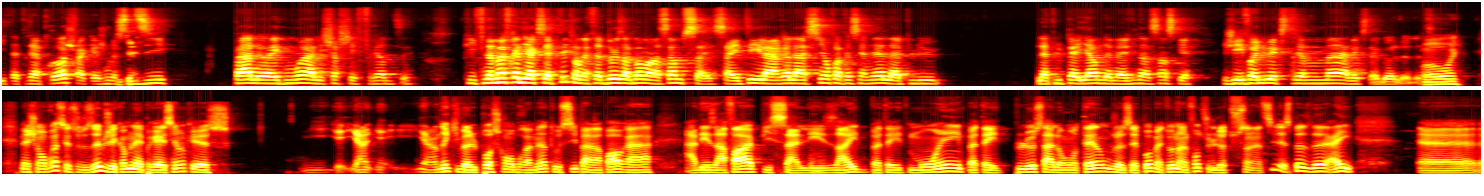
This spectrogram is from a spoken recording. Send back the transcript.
il était, très proche. Fait que je me suis dit, pas là, avec moi, aller chercher Fred, tu sais. Puis finalement, Fred a accepté, puis on a fait deux albums ensemble. Ça, ça, a été la relation professionnelle la plus, la plus payante de ma vie, dans le sens que j'ai évolué extrêmement avec ce gars-là. Oui, oui. Mais je comprends ce que tu veux dire, j'ai comme l'impression que il y, en a qui ne veulent pas se compromettre aussi par rapport à, des affaires, puis ça les aide peut-être moins, peut-être plus à long terme, je ne sais pas. Mais toi, dans le fond, tu l'as tout senti, l'espèce de Hey, euh,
